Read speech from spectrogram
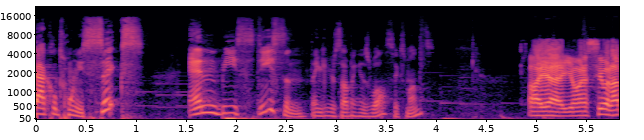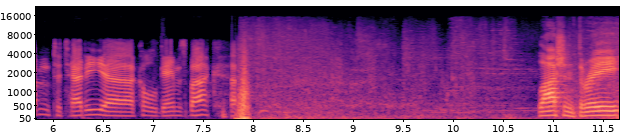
Black Jackal 26. NB Steeson. Thank you for stopping as well. Six months. Oh yeah, you want to see what happened to Teddy uh, a couple games back? Flash in three.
